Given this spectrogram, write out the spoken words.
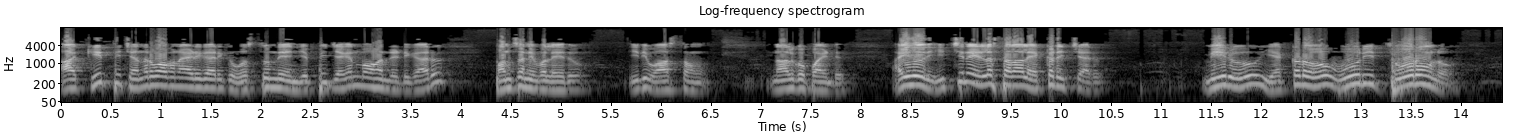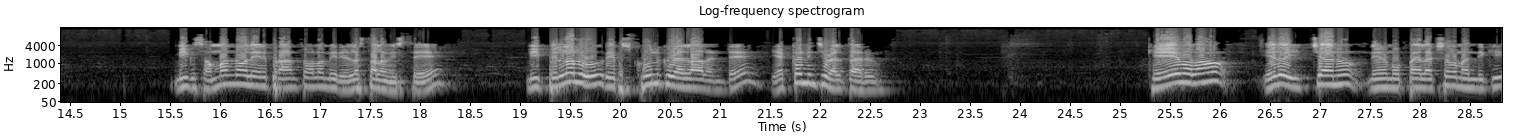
ఆ కీర్తి చంద్రబాబు నాయుడు గారికి వస్తుంది అని చెప్పి జగన్మోహన్ రెడ్డి గారు పంచనివ్వలేదు. ఇది వాస్తవం. నాలుగో పాయింట్. ఐదోది ఇచ్చిన ఇళ్ళ స్థలాలు ఎక్కడ ఇచ్చారు? మీరు ఎక్కడో ఊరి దూరంలో మీకు సంబంధం లేని ప్రాంతంలో మీరు ఇళ్ళ స్థలం ఇస్తే మీ పిల్లలు రేపు స్కూల్కి వెళ్ళాలంటే ఎక్కడి నుంచి వెళ్తారు? కేవలం ఏదో ఇచ్చాను నేను ముప్పై లక్షల మందికి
